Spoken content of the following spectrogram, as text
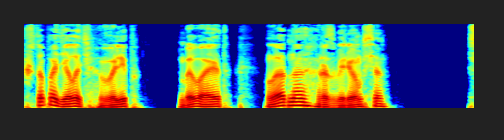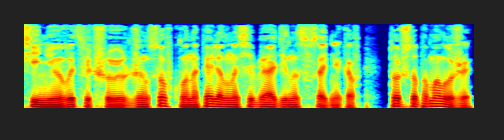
Что поделать, влип. Бывает. Ладно, разберемся. Синюю выцветшую джинсовку напялил на себя один из всадников, тот, что помоложе.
